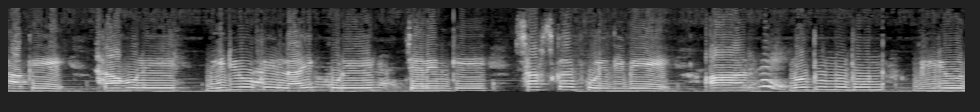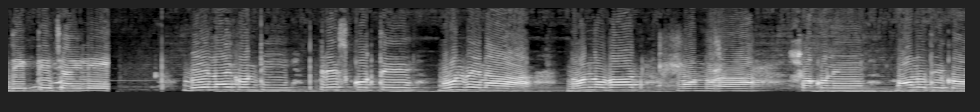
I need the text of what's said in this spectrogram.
থাকে, তাহলে ভিডিওকে লাইক করে চ্যানেলকে সাবস্ক্রাইব করে দিবে। আর নতুন নতুন ভিডিও দেখতে চাইলে বেল আইকনটি প্রেস করতে ভুলবে না। ধন্যবাদ বন্ধুরা, সকলে ভালো থেকো।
